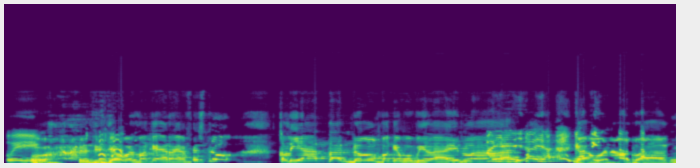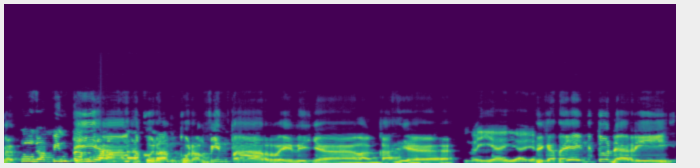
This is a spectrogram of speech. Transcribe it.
Wih, Oh, di zaman pakai RFS tuh kelihatan dong pakai mobil lain lah. Ah, iya iya iya, nggak Gak pintar, banget. nggak pintar. Iya, kurang kurang pintar ininya langkahnya. Iya iya iya. Jadi katanya ini tuh dari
